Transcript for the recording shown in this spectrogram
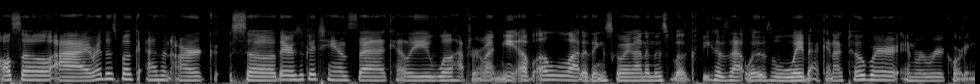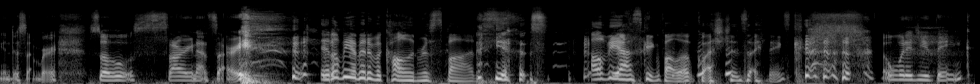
Also, I read this book as an arc, so there's a good chance that Kelly will have to remind me of a lot of things going on in this book because that was way back in October and we're recording in December. So sorry, not sorry. It'll be a bit of a call and response. yes. I'll be asking follow up questions, I think. what did you think?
